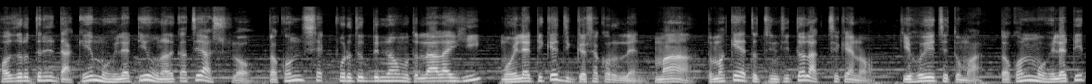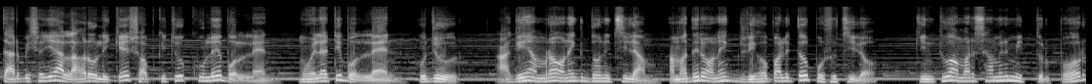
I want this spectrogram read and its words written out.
হজরতের ডাকে মহিলাটি ওনার কাছে আসলো। তখন শেখ ফরিদুদ্দিন রহমতুল্লাহ আলাহি মহিলাটিকে জিজ্ঞাসা করলেন, মা, তোমাকে এত চিন্তিত লাগছে কেন? কি হয়েছে তোমার? তখন মহিলাটি তার বিষয়ে আল্লাহর অলিকে সবকিছু খুলে বললেন। মহিলাটি বললেন, হুজুর, আগে আমরা অনেক ধনী ছিলাম। আমাদের অনেক গৃহপালিত পশু ছিল। কিন্তু আমার স্বামীর মৃত্যুর পর,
